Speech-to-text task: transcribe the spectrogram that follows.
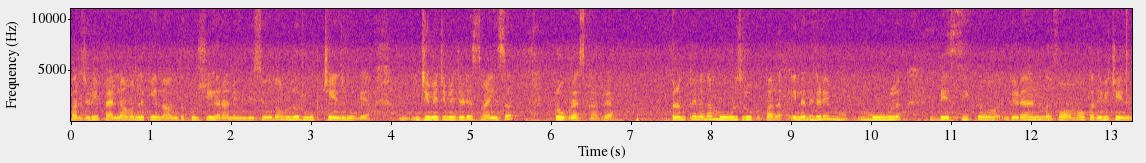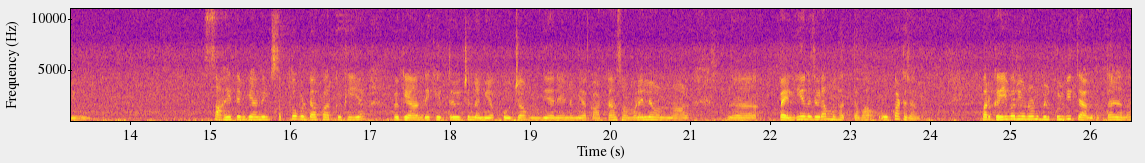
ਪਰ ਜਿਹੜੀ ਪਹਿਲਾਂ ਮਤਲਬ ਕਿ ਆਨੰਦ, ਖੁਸ਼ੀ, ਹੈਰਾਨੀ ਹੁੰਦੀ ਸੀ, ਉਹਦਾ ਹੁਣ ਰੂਪ ਚੇਂਜ ਹੋ ਗਿਆ। ਜਿਵੇਂ ਜਿਵੇਂ ਜਿਹੜੇ ਸਾਇੰਸ ਪ੍ਰੋਗਰੈਸ ਕਰ ਰਿਹਾ। ਪਰੰਤੂ ਇਹਨਾਂ ਦਾ ਮੂਲ ਸਰੂਪ ਪਰ ਇਹਨਾਂ ਦੇ ਜਿਹੜੇ ਮੂਲ ਬੇਸਿਕ ਜਿਹੜਾ ਇਹਨਾਂ ਦਾ ਫਾਰਮ ਆ, ਉਹ ਕਦੇ ਵੀ ਚੇਂਜ ਨਹੀਂ ਹੋਈ। ਸਾਹਿਤ ਵਿਗਿਆਨ ਦੇ ਵਿੱਚ ਸਭ ਤੋਂ ਵੱਡਾ ਫ਼ਰਕ ਕੀ ਆ? ਵਿਗਿਆਨ ਦੇ ਖੇਤਰ ਵਿੱਚ ਨਵੀਆਂ ਖੋਜਾਂ ਹੁੰਦੀਆਂ ਨੇ ਨਵੀਆਂ ਕਾਢਾਂ ਸਾਹਮਣੇ ਲਿਆਉਣ ਨਾਲ ਪਹਿਲੀਆਂ ਦਾ ਜਿਹੜਾ ਮਹੱਤਵ ਆ ਉਹ ਘਟ ਜਾਂਦਾ। ਪਰ ਕਈ ਵਾਰੀ ਉਹਨਾਂ ਨੂੰ ਬਿਲਕੁਲ ਵੀ ਤਿਆਗ ਦਿੱਤਾ ਜਾਂਦਾ।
